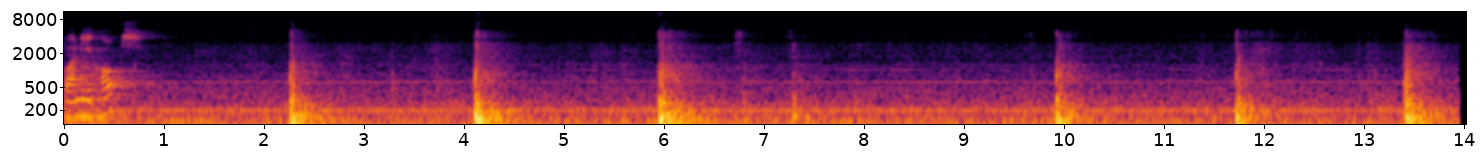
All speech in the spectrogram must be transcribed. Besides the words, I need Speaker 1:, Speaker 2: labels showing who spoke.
Speaker 1: bunny hops.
